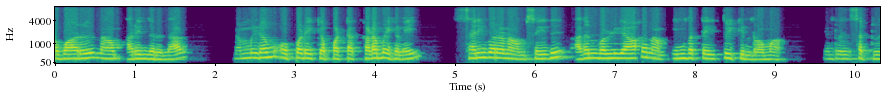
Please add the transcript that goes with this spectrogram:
அவ்வாறு நாம் அறிந்திருந்தால் நம்மிடம் ஒப்படைக்கப்பட்ட கடமைகளை சரிவர நாம் செய்து அதன் வழியாக நாம் இன்பத்தை தூக்கின்றோமா? என்று சற்று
